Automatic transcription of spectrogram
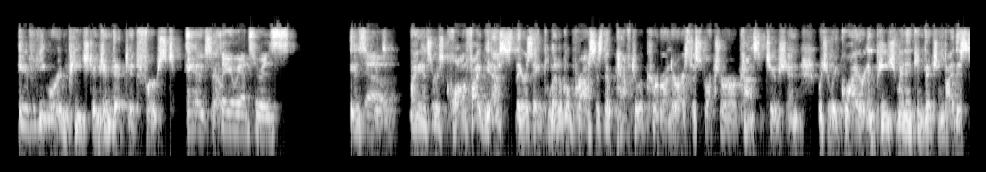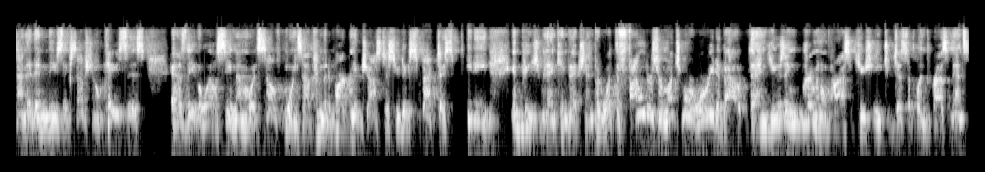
If he were impeached and convicted first, and so, so your answer is is, no. is, my answer is qualified yes. There's a political process that would have to occur under our, the structure of our constitution which would require impeachment and conviction by the senate. In these exceptional cases as the olc memo itself points out from the department of justice you'd expect a speedy impeachment and conviction. But what the founders are much more worried about than using criminal prosecution to discipline presidents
